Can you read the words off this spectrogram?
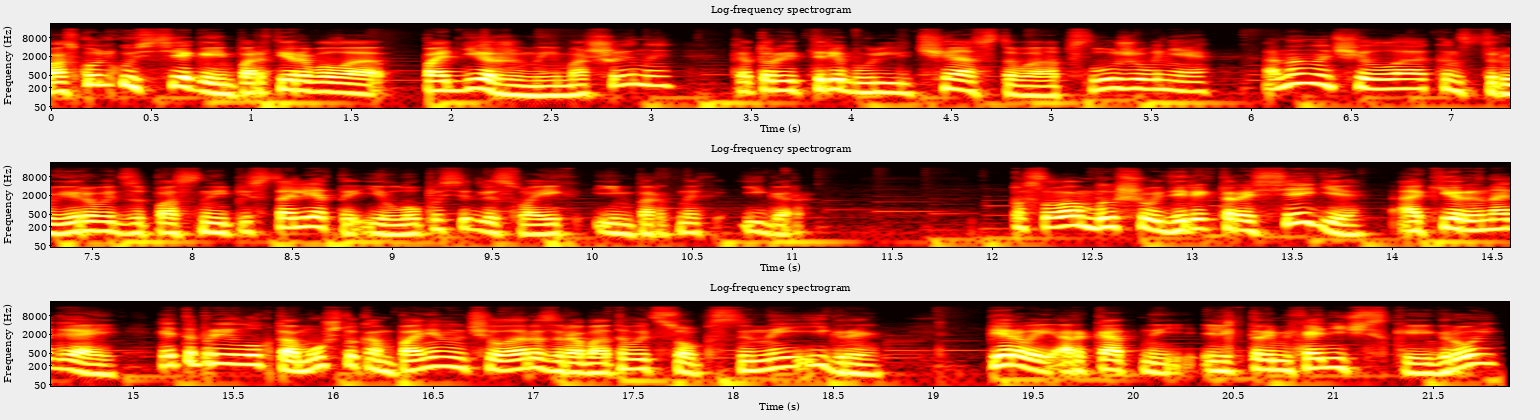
Поскольку Sega импортировала поддержанные машины – которые требовали частого обслуживания, она начала конструировать запасные пистолеты и лопасти для своих импортных игр. По словам бывшего директора Сеги, Акиры Нагай, это привело к тому, что компания начала разрабатывать собственные игры. Первой аркадной электромеханической игрой,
